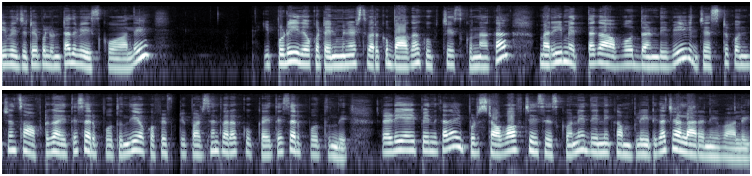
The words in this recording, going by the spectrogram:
ఏ వెజిటేబుల్ ఉంటే అది వేసుకోవాలి. ఇప్పుడు ఇది ఒక టెన్ మినిట్స్ వరకు బాగా కుక్ చేసుకున్నాక మరీ మెత్తగా అవ్వద్దండి ఇవి. జస్ట్ కొంచెం సాఫ్ట్గా అయితే సరిపోతుంది. ఒక ఫిఫ్టీ పర్సెంట్ వరకు కుక్ అయితే సరిపోతుంది. రెడీ అయిపోయింది కదా? ఇప్పుడు స్టవ్ ఆఫ్ చేసేసుకొని దీన్ని కంప్లీట్గా చల్లారనివ్వాలి.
